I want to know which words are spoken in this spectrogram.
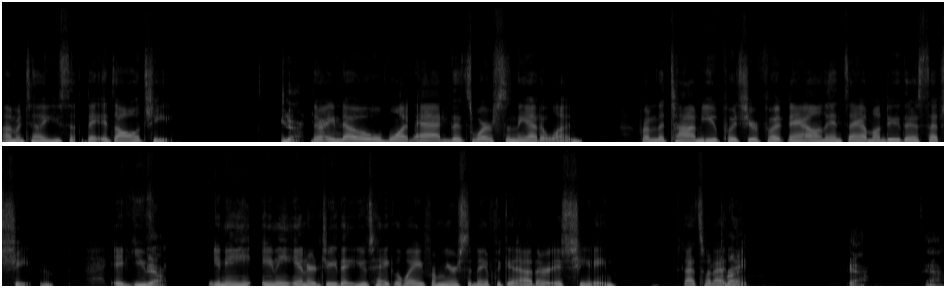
I'm gonna tell you something. It's all cheat. Yeah. There ain't no one act that's worse than the other one. From the time you put your foot down and say, I'm gonna do this, that's cheating. If you Yeah. any any energy that you take away from your significant other is cheating. That's what I Right. think. Yeah. Yeah.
